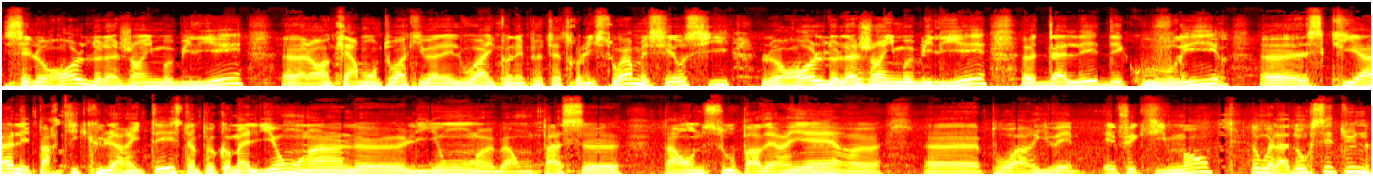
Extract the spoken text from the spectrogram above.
C'est le rôle de l'agent immobilier. Euh, alors, un Clermontois qui va aller le voir, il connaît peut-être l'histoire, mais c'est aussi le rôle de l'agent immobilier d'aller découvrir ce qu'il y a, les particularités. C'est un peu comme à Lyon. Hein, le Lyon, bah, on passe par en dessous, par derrière, pour arriver effectivement. Donc voilà, donc c'est une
